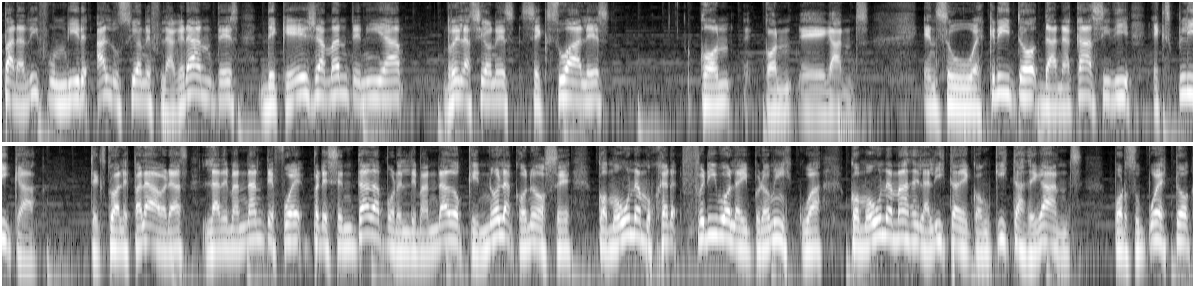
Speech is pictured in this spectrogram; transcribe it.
para difundir alusiones flagrantes de que ella mantenía relaciones sexuales con, con eh, Gantz. En su escrito, Dana Cassidy explica textuales palabras, la demandante fue presentada por el demandado que no la conoce como una mujer frívola y promiscua, como una más de la lista de conquistas de Gantz, por supuesto,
